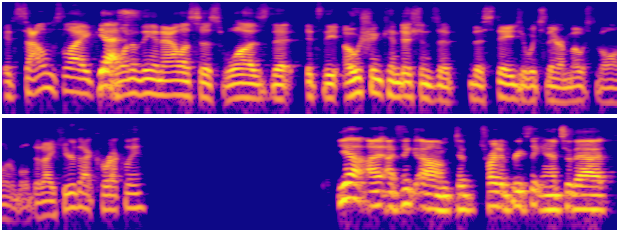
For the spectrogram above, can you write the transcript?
It sounds like Yes. one of the analysis was that it's the ocean conditions at the stage at which they are most vulnerable. Did I hear that correctly? Yeah, I, I think um, to try to briefly answer that,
